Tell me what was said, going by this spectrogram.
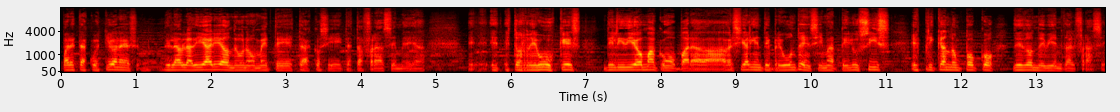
para estas cuestiones del habla diaria, donde uno mete estas cositas, estas frases, media, eh, eh, estos rebusques del idioma, como para ver si alguien te pregunta, encima te lucís explicando un poco de dónde viene tal frase.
